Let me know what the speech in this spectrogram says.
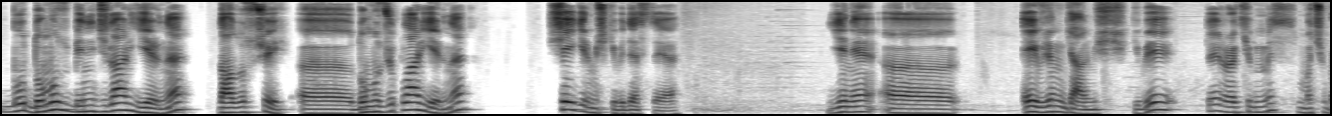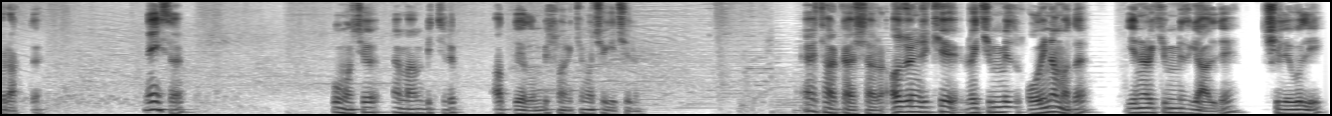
bu domuz biniciler yerine daha doğrusu şey e, domuzcuklar yerine şey girmiş gibi desteye. Yeni e, evrim gelmiş gibi de rakibimiz maçı bıraktı. Neyse. Bu maçı hemen bitirip atlayalım. Bir sonraki maça geçelim. Evet arkadaşlar az önceki rakibimiz oynamadı. Yeni rakibimiz geldi. Chilivili.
